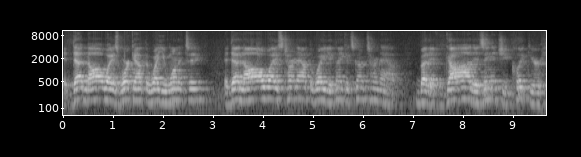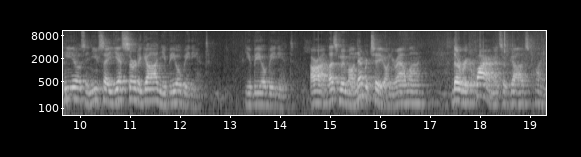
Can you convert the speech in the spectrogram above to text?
it doesn't always work out the way you want it to. It doesn't always turn out the way you think it's going to turn out. But if God is in it, you click your heels and you say yes, sir, to God, and you be obedient. You be obedient. All right, let's move on. Number two on your outline the requirements of God's plan.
